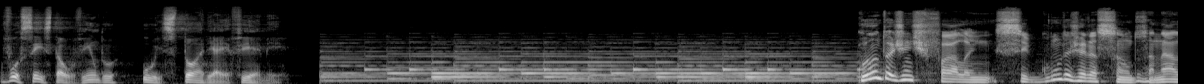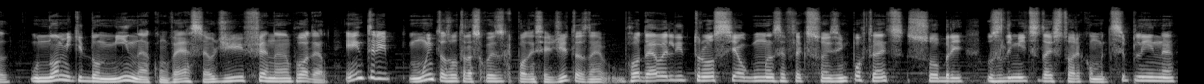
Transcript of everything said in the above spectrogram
Você está ouvindo o História FM. Quando a gente fala em segunda geração dos Anal, o nome que domina a conversa é o de Fernand Brodel. Entre muitas outras coisas que podem ser ditas, né, Brodel ele trouxe algumas reflexões importantes sobre os limites da história como disciplina,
